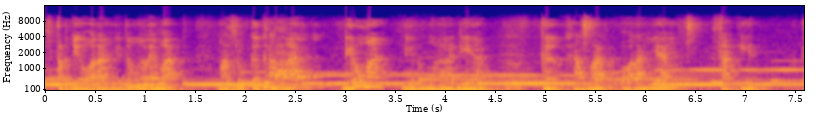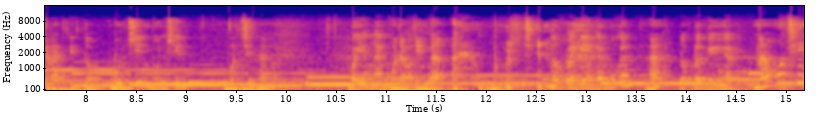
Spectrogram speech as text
seperti orang gitu ngelewat masuk ke kamar. di rumah di rumah dia. Ke kamar orang yang sakit keras itu bunsin bunsin bunsin apa? Bayangan budak cinta doppelganger bukan Hah? doppelganger namun sih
